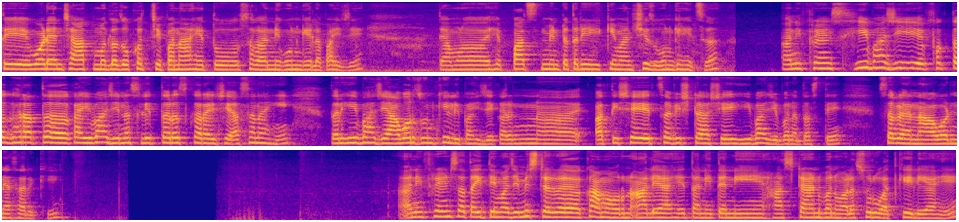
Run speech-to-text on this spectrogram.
ते वड्यांच्या आतमधला जो कच्चेपणा आहे तो सगळा निघून गेला पाहिजे. त्यामुळं हे पाच मिनटं तरी किमान शिजवून घ्यायचं. आणि फ्रेंड्स ही भाजी फक्त घरात काही भाजी नसली तरच करायची असं नाही. तर ही भाजी आवर्जून केली पाहिजे कारण अतिशय चविष्ट अशी ही भाजी बनत असते सगळ्यांना आवडण्यासारखी. आणि फ्रेंड्स आता इथे माझे मिस्टर कामावरून आले आहेत आणि त्यांनी हा स्टँड बनवायला सुरुवात केली आहे.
